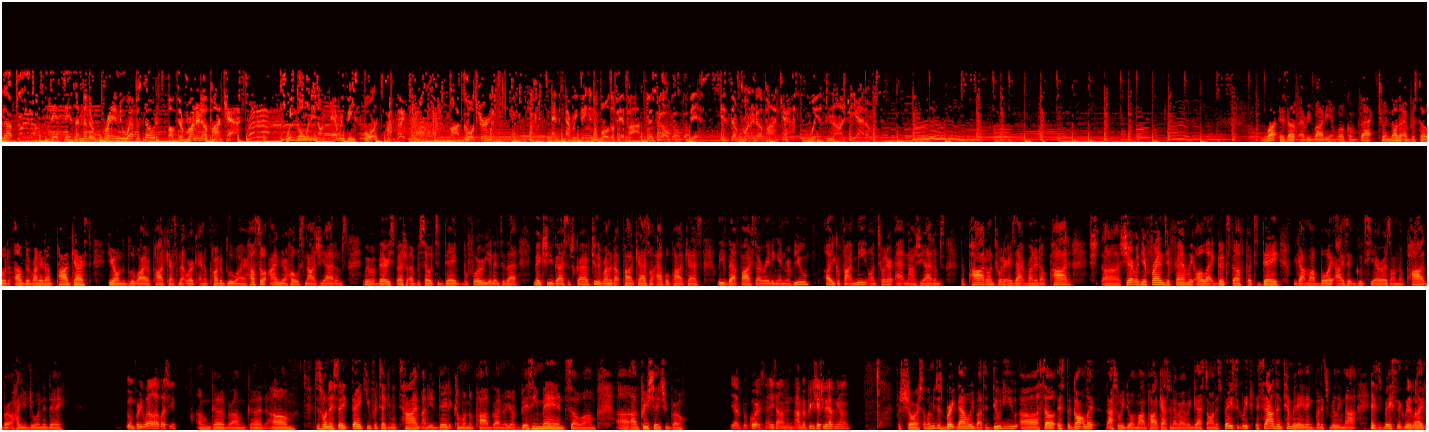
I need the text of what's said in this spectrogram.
it up. This is another brand new episode of the Run It Up podcast. Run it up. We going in on everything sports, pop culture, and everything in the world of hip hop. Let's go. This is the Run It Up podcast with Najee Adams. What is up, everybody, and welcome back to another episode of the Run It Up podcast here on the Blue Wire Podcast Network and a part of Blue Wire Hustle. I'm your host, Najee Adams. We have a very special episode today. Before we get into that, make sure you guys subscribe to the Run It Up podcast on Apple Podcasts. Leave that five star rating and review. Uh, you can find me on Twitter at Najee Adams. The pod on Twitter is at Run It Up Pod. Uh, share it with your friends, your family, all that good stuff. But today we got my boy Isaac Gutierrez on the pod, bro. How you doing today? Doing pretty well. How about you? I'm good, bro. I'm good. Um, just want to say thank you for taking the time out of your day to come on the pod, bro. I know you're a busy man, so um, uh, I appreciate you, bro. Yeah, of course. Anytime, and I appreciate you having me on. For sure. So let me just break down what we're about to do to you. Uh, so it's the gauntlet. That's what we do on my podcast whenever I have a guest on. It's basically, it sounds intimidating, but it's really not. It's basically like,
